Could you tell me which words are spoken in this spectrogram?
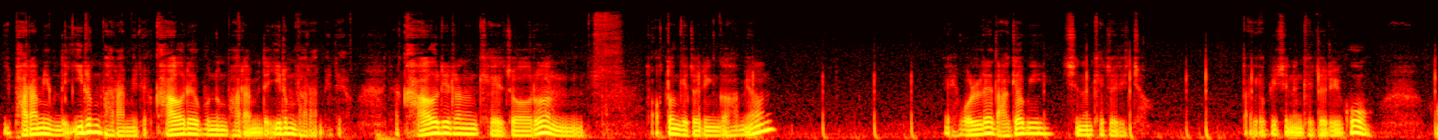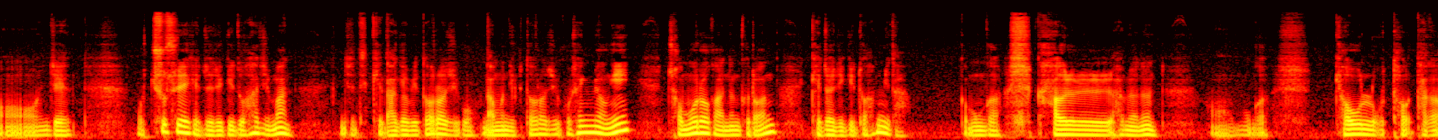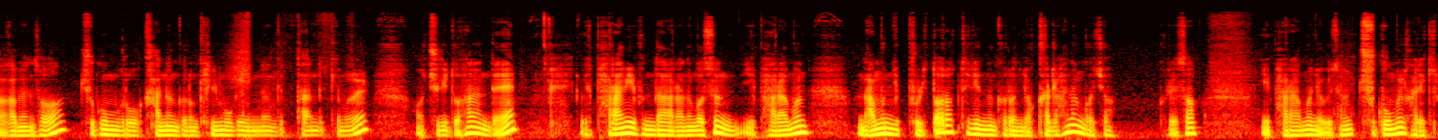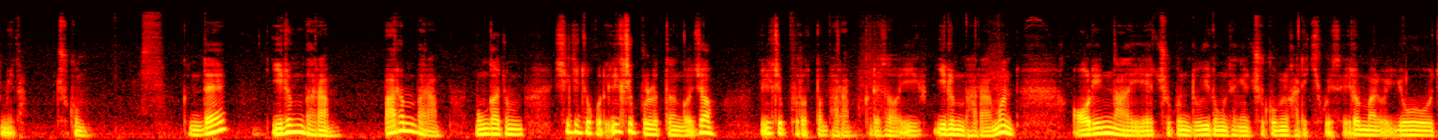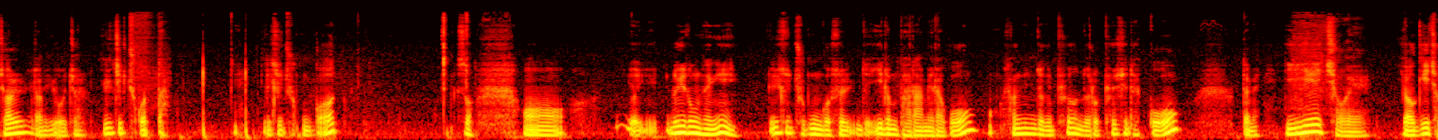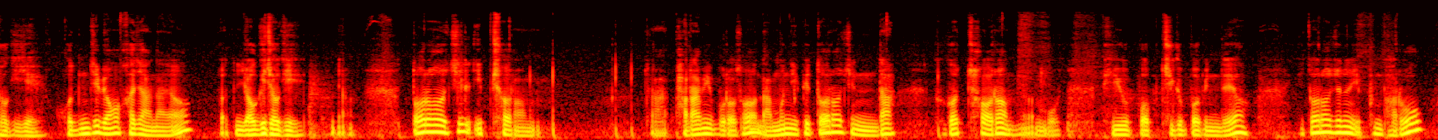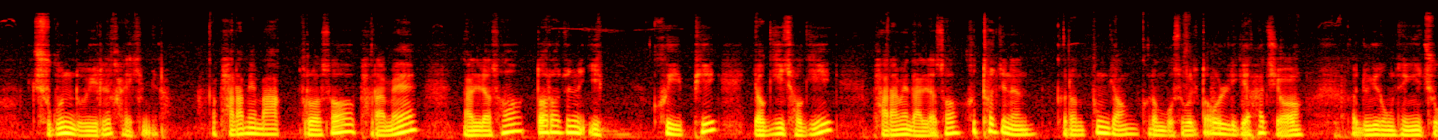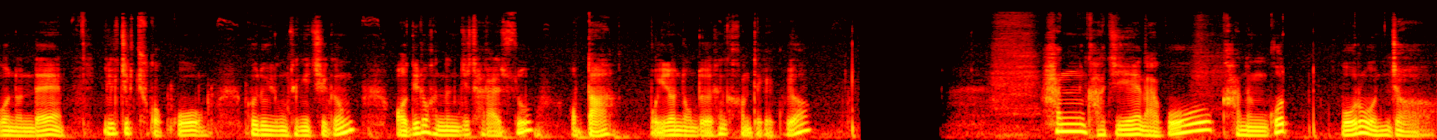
이 바람이 부는데 이른 바람이래요. 가을에 부는 바람인데 이른 바람이래요. 자, 가을이라는 계절은 어떤 계절인가 하면 네, 원래 낙엽이 지는 계절이죠. 낙엽이 지는 계절이고 어 이제 뭐 추수의 계절이기도 하지만 이제 특히 낙엽이 떨어지고 나뭇잎이 떨어지고 생명이 저물어가는 그런 계절이기도 합니다. 그러니까 뭔가 가을 하면은 어 뭔가 겨울로 더 다가가면서 죽음으로 가는 그런 길목에 있는 듯한 느낌을 어 주기도 하는데 여기서 바람이 분다라는 것은 이 바람은 나뭇잎을 떨어뜨리는 그런 역할을 하는 거죠. 그래서 이 바람은 여기서는 죽음을 가리킵니다. 죽음. 근데 이른 바람, 빠른 바람, 뭔가 좀 시기적으로 일찍 불렀던 거죠. 일찍 불었던 바람. 그래서 이 이른 바람은 어린 나이에 죽은 누이 동생의 죽음을 가리키고 있어요. 이런 말로 요절, 이런 요절, 일찍 죽었다. 예, 일찍 죽은 것. 그래서 어 누이 동생이 일찍 죽은 것을 이제 이른 바람이라고 상징적인 표현으로 표시를 했고, 그다음에 이에 저에 여기저기에 어딘지 명확하지 않아요. 어떤 여기저기 그냥 떨어질 잎처럼 자 바람이 불어서 나뭇잎이 떨어진다 그것처럼 뭐 비유법 지규법인데요. 떨어지는 잎은 바로 죽은 누이를 가리킵니다. 그러니까 바람에 막 불어서 바람에 날려서 떨어지는 잎, 그 잎이 여기저기 바람에 날려서 흩어지는 그런 풍경, 그런 모습을 떠올리게 하죠. 그러니까 누이 동생이 죽었는데 일찍 죽었고 그 누이 동생이 지금 어디로 갔는지 잘 알 수 없다. 뭐 이런 정도로 생각하면 되겠고요. 한 가지에 나고 가는 곳 모로 온저.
